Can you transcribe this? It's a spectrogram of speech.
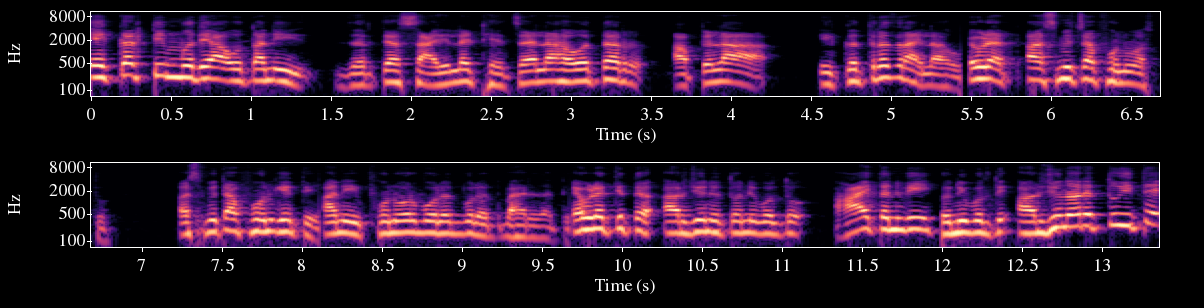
एकाच टीममध्ये आहोत आणि जर त्या सारीला ठेचायला हवं तर आपल्याला एकत्रच राहायला हवं. एवढ्यात अस्मिता फोन वाचतो अस्मिता फोन घेते आणि फोनवर बोलत बोलत बाहेर जाते. एवढ्यात तिथं अर्जुन येतो आणि बोलतो हाय तन्वी. तोनी बोलते अर्जुन अरे तू इथे?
